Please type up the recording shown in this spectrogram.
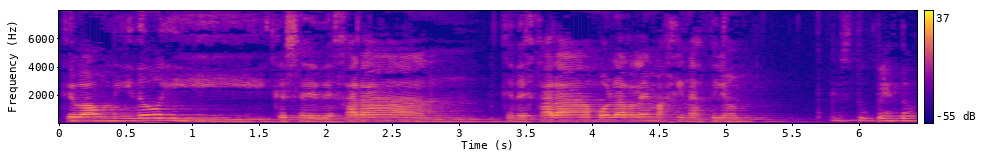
que va unido y que se dejaran, que dejaran volar la imaginación. Estupendo.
